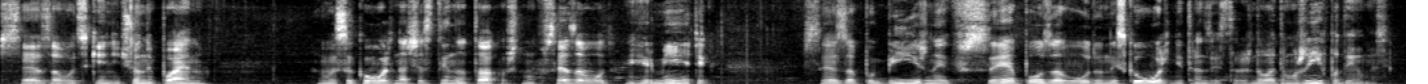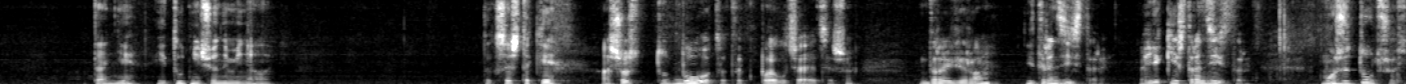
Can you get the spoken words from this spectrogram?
Все заводське, нічого не паяно. Високовольтна частина також. Ну, все завод. Герметик. Все запобіжник, все по заводу. Низьковольтні транзистори. Давайте, може, їх подивимось. Та ні, і тут нічого не міняли. Так все ж таки. А що ж тут було? То так виходить, що драйвера і транзистори. А які ж транзистори? Може тут щось?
